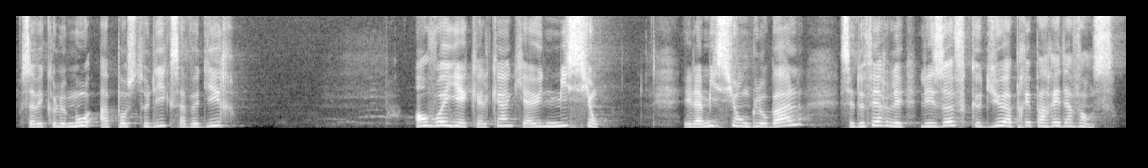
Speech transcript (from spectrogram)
Vous savez que le mot apostolique, ça veut dire envoyer quelqu'un qui a une mission. Et la mission globale, c'est de faire les, les œuvres que Dieu a préparées d'avance.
